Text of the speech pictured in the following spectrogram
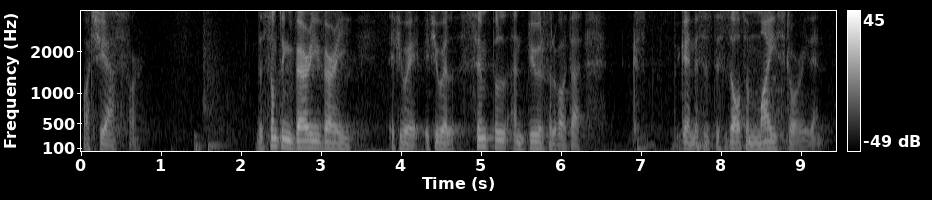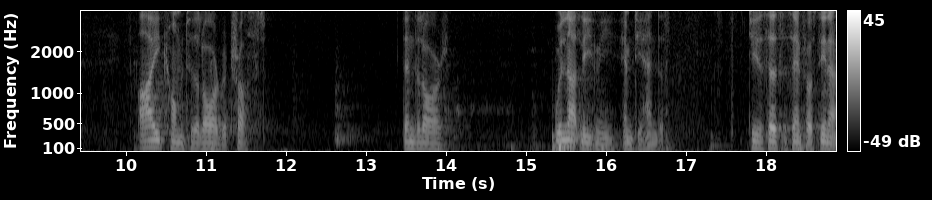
what she asked for. There's something very, very, if you will, if you will simple and beautiful about that. Because, again, this is, this is also my story then. If I come to the Lord with trust, then the Lord will not leave me empty handed. Jesus says to St. Faustina,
